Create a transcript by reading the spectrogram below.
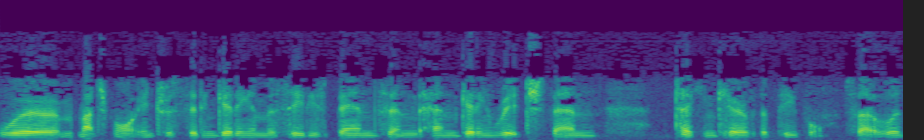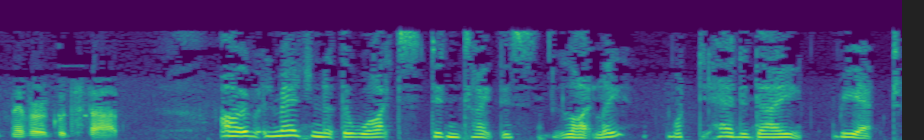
were much more interested in getting a Mercedes Benz and, and getting rich than taking care of the people. So it was never a good start. I imagine that the whites didn't take this lightly. What? How did they react?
